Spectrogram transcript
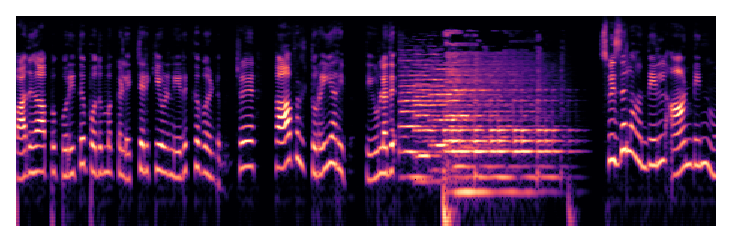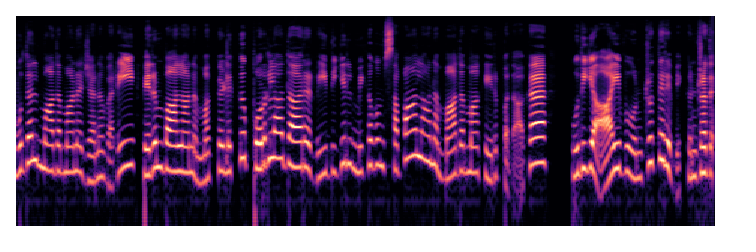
பாதுகாப்பு குறித்து பொதுமக்கள் எச்சரிக்கையுடன் இருக்க வேண்டும் என்று காவல்துறை அறிவுறுத்தியுள்ளது. சுவிட்சர்லாந்தில் ஆண்டின் முதல் மாதமான ஜனவரி பெரும்பாலான மக்களுக்கு பொருளாதார ரீதியில் மிகவும் சவாலான மாதமாக இருப்பதாக புதிய ஆய்வு ஒன்று தெரிவிக்கின்றது.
